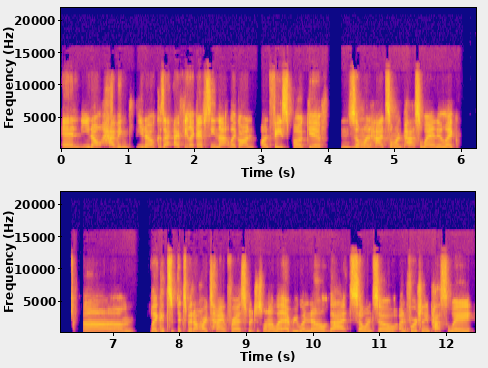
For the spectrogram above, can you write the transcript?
and you know having you know because I, I feel like I've seen that like on on Facebook if someone Mhm. had someone pass away and they're like um like it's it's been a hard time for us but just want to let everyone know that so and so unfortunately passed away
